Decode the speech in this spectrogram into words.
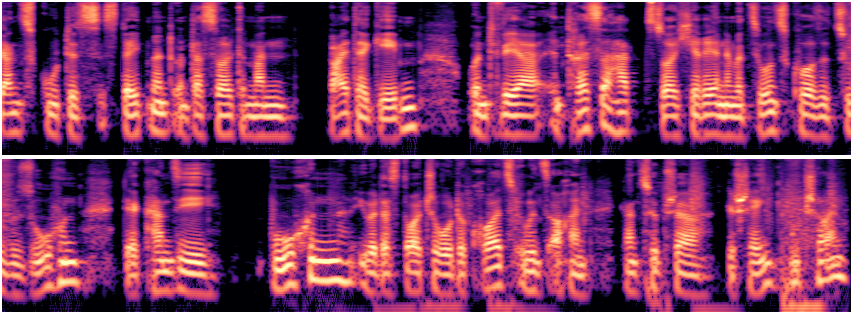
ganz gutes Statement und das sollte man weitergeben. Und wer Interesse hat, solche Reanimationskurse zu besuchen, der kann sie buchen über das Deutsche Rote Kreuz. Übrigens auch ein ganz hübscher Geschenkgutschein.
